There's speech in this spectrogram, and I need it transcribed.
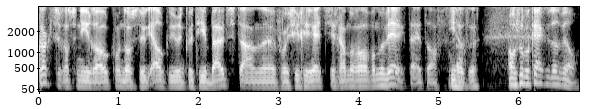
praktischer als ze niet roken. Want dat is natuurlijk elke uur een kwartier buiten staan voor een sigaretje... gaat nogal van de werktijd af. Ja. Dus dat, oh, zo bekijkt u dat wel?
